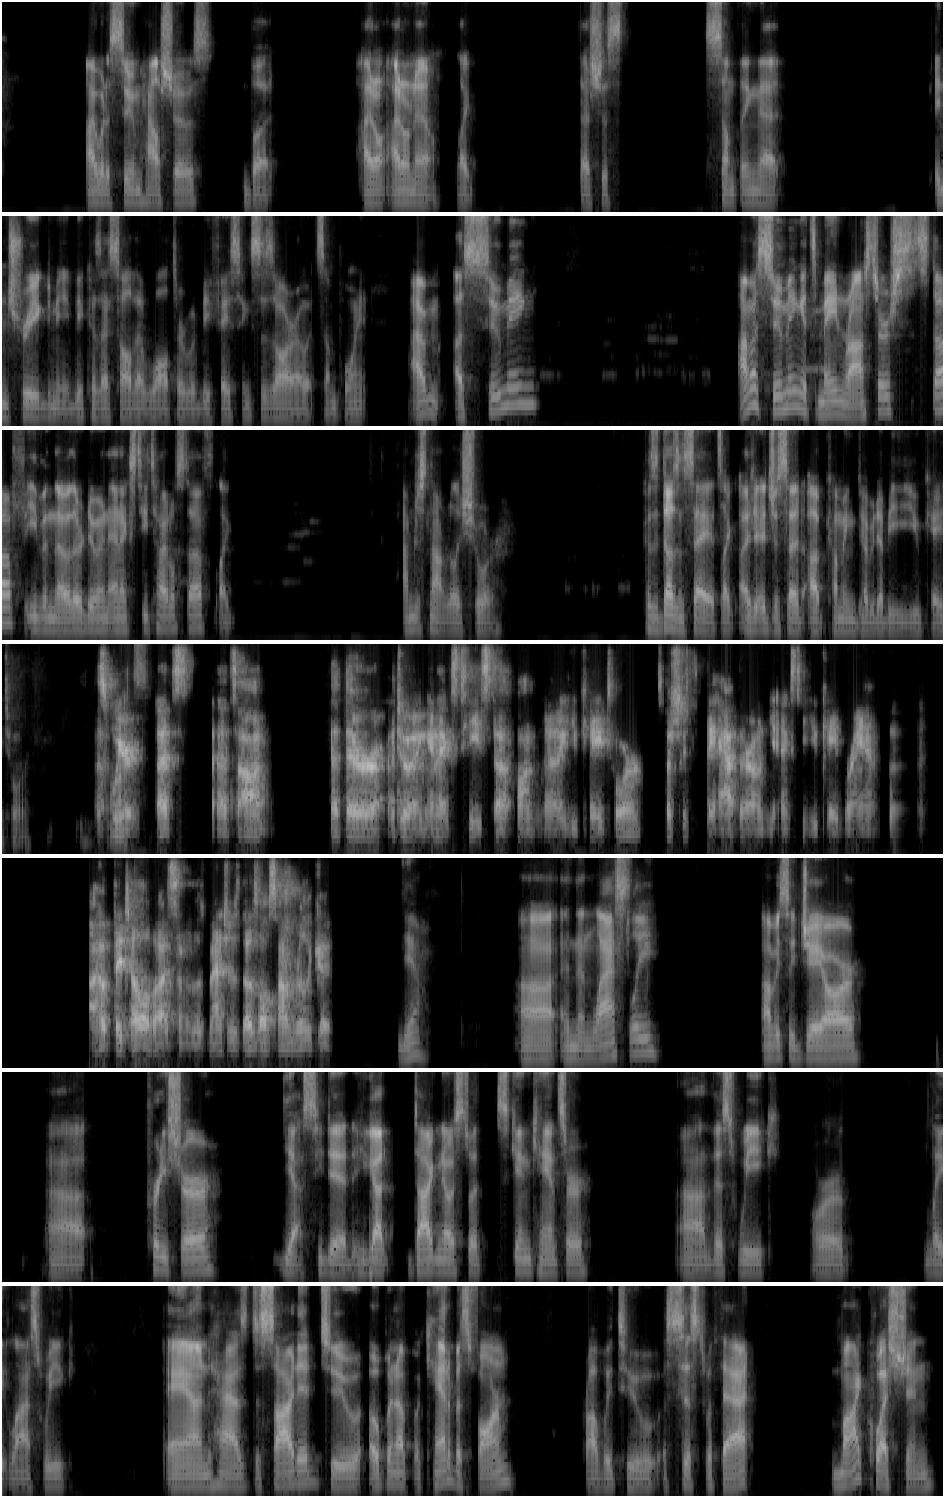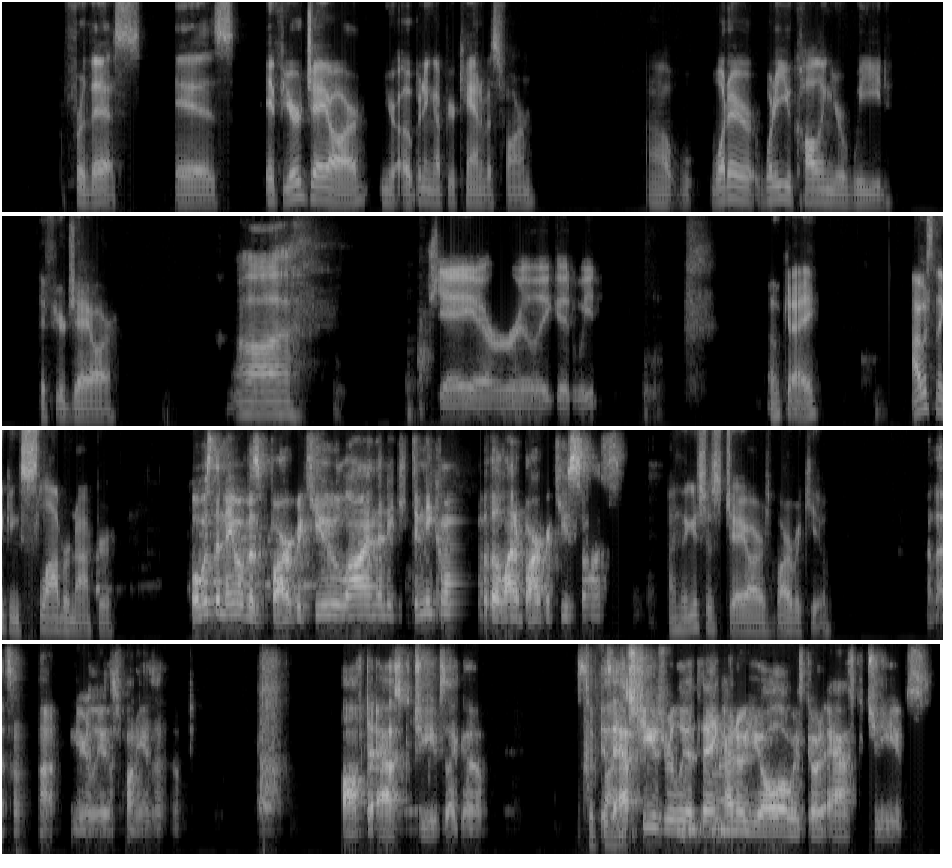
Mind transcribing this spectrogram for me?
I would assume house shows, but I don't I don't know. Like that's just something that intrigued me because I saw that Walter would be facing Cesaro at some point. I'm assuming I'm assuming it's main roster stuff even though they're doing NXT title stuff like I'm just not really sure. Cuz it doesn't say it's like it just said upcoming WWE UK tour. That's weird. That's that's odd that they're doing NXT stuff on a UK tour, especially if they have their own NXT UK brand. But I hope they televise some of those matches. Those all sound really good. Yeah. Uh, and then lastly, obviously JR, uh, pretty sure. Yes, he did. He got diagnosed with skin cancer uh, this week or late last week and has decided to open up a cannabis farm, probably to assist with that. My question for this is if you're JR, you're opening up your cannabis farm. Uh, what are what are you calling your weed if you're JR? Uh, a really good weed. Okay. I was thinking slobber knocker. What was the name of his barbecue line? That he didn't he come up with a line of barbecue sauce? I think it's just JR's barbecue. Oh, that's not nearly as funny as I hoped. Off to Ask Jeeves I go. To Is Ask Jeeves really a thing? I know you all always go to Ask Jeeves.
